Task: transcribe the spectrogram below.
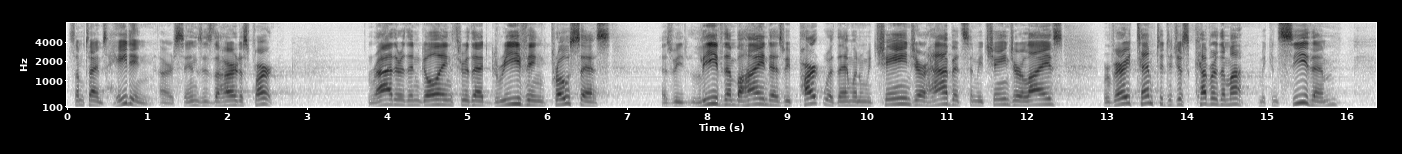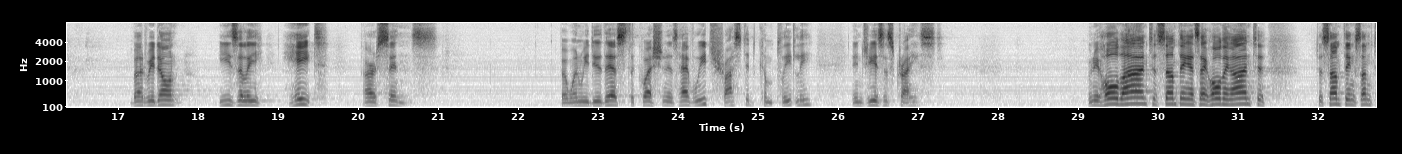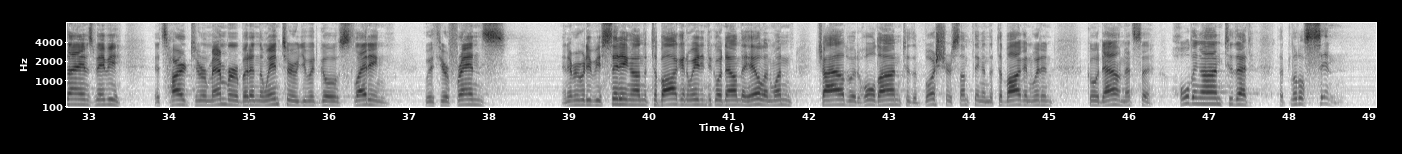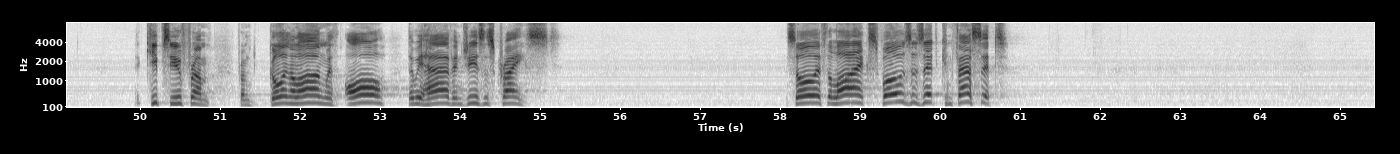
Sometimes hating our sins is the hardest part. Rather than going through that grieving process as we leave them behind, as we part with them, when we change our habits and we change our lives, we're very tempted to just cover them up. We can see them, but we don't easily hate our sins. But when we do this, the question is have we trusted completely in Jesus Christ? When you hold on to something, it's like holding on to, to something sometimes maybe it's hard to remember, but in the winter you would go sledding with your friends and everybody would be sitting on the toboggan waiting to go down the hill, and one child would hold on to the bush or something, and the toboggan wouldn't go down. That's a holding on to that, that little sin. It keeps you from from going along with all that we have in Jesus Christ. So if the law exposes it, confess it.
